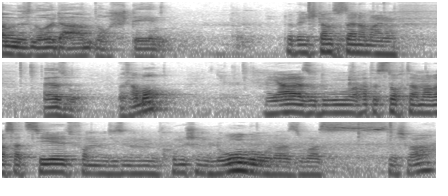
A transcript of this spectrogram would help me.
Die Aufgaben müssen heute Abend noch stehen. Da bin ich ganz deiner Meinung. Also, was haben wir? Naja, also du hattest doch da mal was erzählt von diesem komischen Logo oder sowas, nicht wahr?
